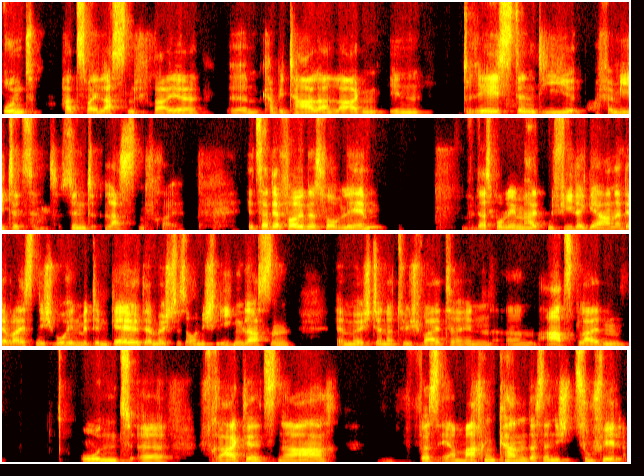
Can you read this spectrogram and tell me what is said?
und hat zwei lastenfreie ähm, Kapitalanlagen in Dresden, die vermietet sind, sind lastenfrei. Jetzt hat er folgendes Problem. Das Problem halten viele gerne. Der weiß nicht, wohin mit dem Geld. Er möchte es auch nicht liegen lassen. Er möchte natürlich weiterhin ähm, Arzt bleiben und äh, fragt jetzt nach, was er machen kann, dass er nicht zu viel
